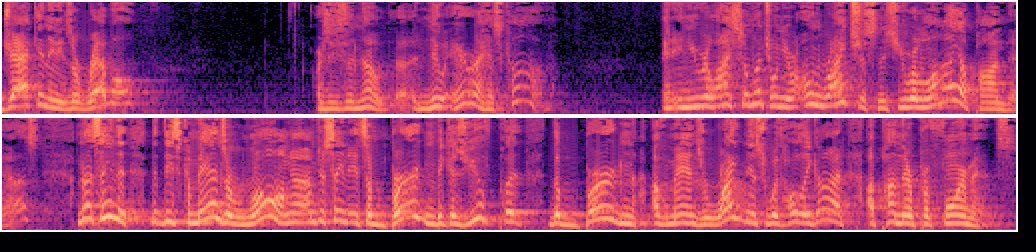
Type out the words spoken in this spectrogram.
jacket and he's a rebel? Or he said, no, a new era has come. And, and you rely so much on your own righteousness, you rely upon this. I'm not saying that, that these commands are wrong. I'm just saying it's a burden because you've put the burden of man's rightness with holy God upon their performance.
